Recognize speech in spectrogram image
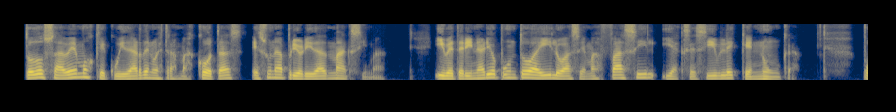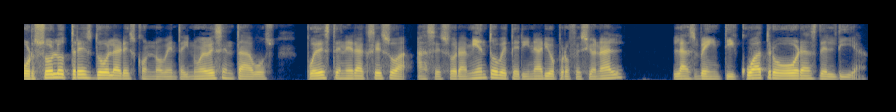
Todos sabemos que cuidar de nuestras mascotas es una prioridad máxima, y veterinario.ai lo hace más fácil y accesible que nunca. Por solo 3 dólares con 99 centavos puedes tener acceso a asesoramiento veterinario profesional las 24 horas del día,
